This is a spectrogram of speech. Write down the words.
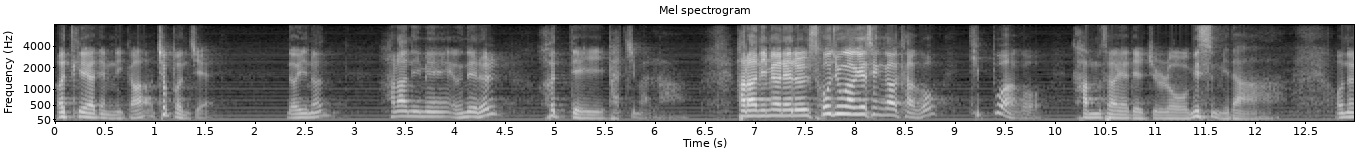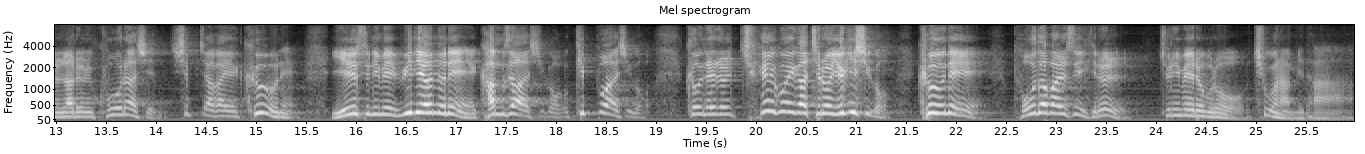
어떻게 해야 됩니까? 첫 번째, 너희는 하나님의 은혜를 헛되이 받지 말라. 하나님의 은혜를 소중하게 생각하고 기뻐하고 감사해야 될 줄로 믿습니다. 오늘 나를 구원하신 십자가의 그 은혜, 예수님의 위대한 은혜에 감사하시고 기뻐하시고 그 은혜를 최고의 가치로 여기시고 그 은혜에 보답할 수 있기를 주님의 이름으로 축원합니다.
